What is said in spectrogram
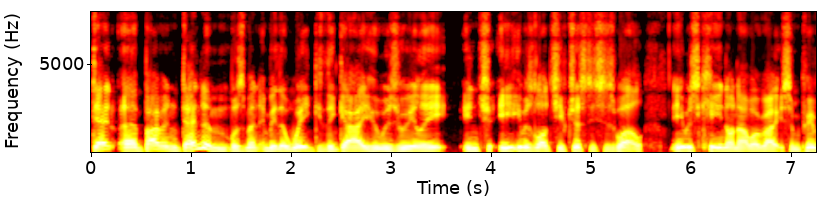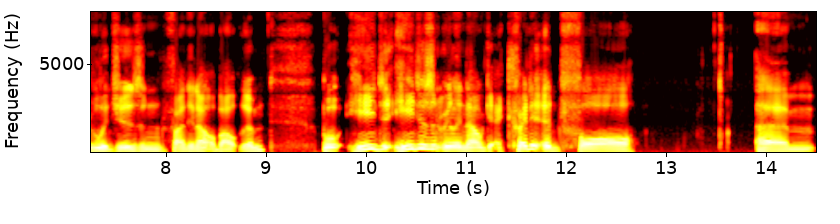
Den- uh, Baron Denman was meant to be the Whig, the guy who was really in- he, he was Lord Chief Justice as well. He was keen on our rights and privileges and finding out about them, but he he doesn't really now get accredited for um,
